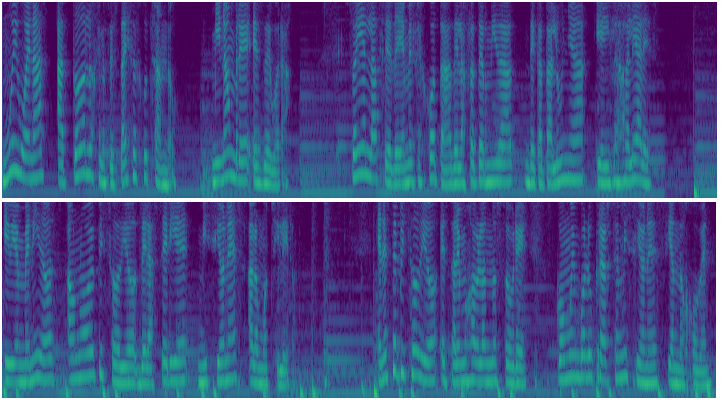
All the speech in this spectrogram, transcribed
Muy buenas a todos los que nos estáis escuchando. Mi nombre es Débora. Soy enlace de MFJ de la Fraternidad de Cataluña e Islas Baleares. Y bienvenidos a un nuevo episodio de la serie Misiones a lo mochilero. En este episodio estaremos hablando sobre cómo involucrarse en misiones siendo joven.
